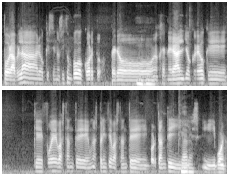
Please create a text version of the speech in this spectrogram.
por hablar o que se nos hizo un poco corto, pero en general yo creo que que fue bastante una experiencia bastante importante y, y bueno.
